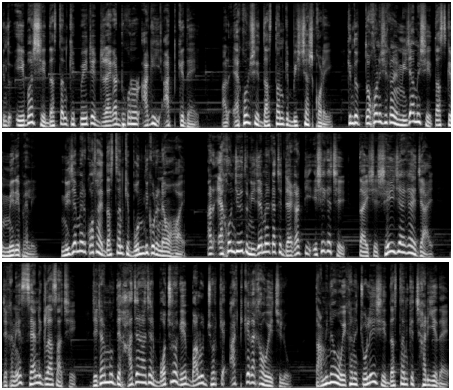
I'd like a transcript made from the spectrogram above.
কিন্তু এবার সে দাস্তানকে পেটে ড্র্যাগার ঢুকানোর আগেই আটকে দেয়। আর এখন সে দাস্তানকে বিশ্বাস করে। কিন্তু তখনই সেখানে নিজাম এসে তাসকে মেরে ফেলে। নিজামের কথায় দাস্তানকে বন্দি করে নেওয়া হয়। আর এখন যেহেতু নিজামের কাছে ড্যাগারটি এসে গেছে, তাই সে সেই জায়গায় যায়, যেখানে স্যান্ড গ্লাস আছে, যেটার মধ্যে হাজার হাজার বছর আগে বালুর ঝড়কে আটকে রাখা হয়েছিল। তামিনাও এখানে চলে এসে দাস্তানকে ছাড়িয়ে দেয়,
